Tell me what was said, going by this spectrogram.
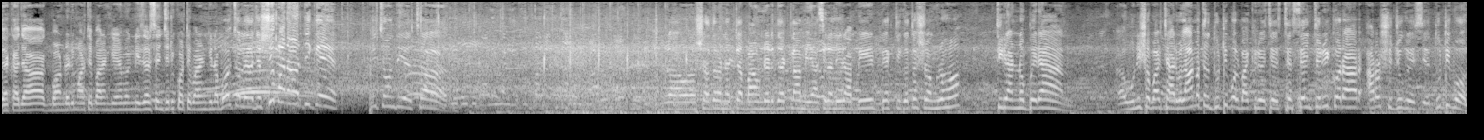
দেখা যাক বাউন্ডারি মারতে পারেন কিনা এবং নিজের সেঞ্চুরি করতে পারেন কিনা। বল চলে যাচ্ছে সীমানার দিকে। পিছন দিয়ে চার। আমরা অসাধারণ একটা বাউন্ডারি দেখলাম। ইয়াসির আলী রাব্বির ব্যক্তিগত সংগ্রহ, তিরানব্বই রান। উনিশ ওভার চার বল। আর মাত্র দুটি বল বাকি রয়েছে। সেঞ্চুরি করার আরও সুযোগ রয়েছে। দুটি বল,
